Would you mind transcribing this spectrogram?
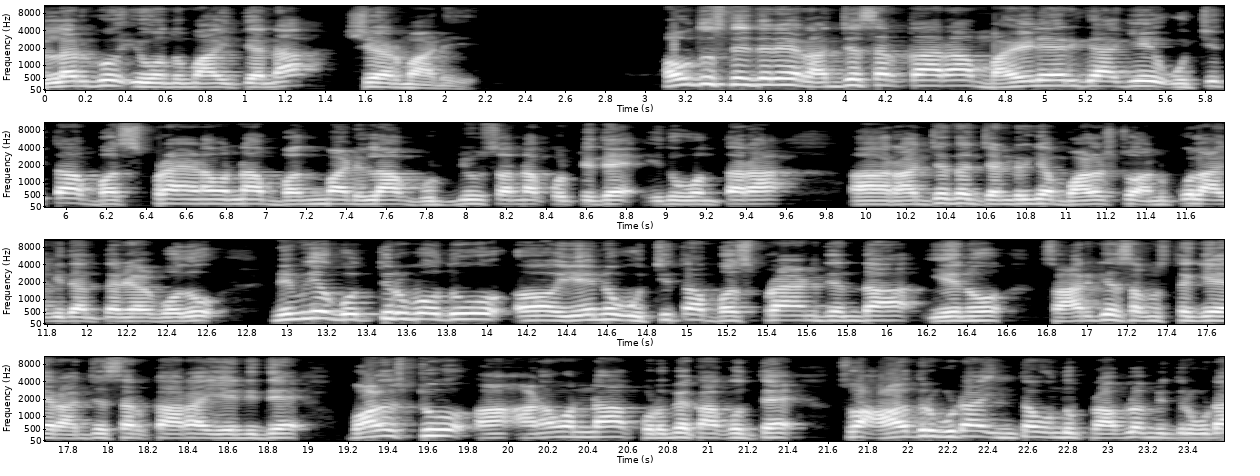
ಎಲ್ಲರಿಗೂ ಈ ಒಂದು ಮಾಹಿತಿಯನ್ನ ಶೇರ್ ಮಾಡಿ. ಹೌದು ಸ್ನೇಹಿತರೆ, ರಾಜ್ಯ ಸರ್ಕಾರ ಮಹಿಳೆಯರಿಗಾಗಿ ಉಚಿತ ಬಸ್ ಪ್ರಯಾಣವನ್ನ ಬಂದ್ ಮಾಡಿಲ್ಲ. ಗುಡ್ ನ್ಯೂಸ್ ಅನ್ನ ಕೊಟ್ಟಿದೆ. ಇದು ಒಂಥರ ರಾಜ್ಯದ ಜನರಿಗೆ ಬಹಳಷ್ಟು ಅನುಕೂಲ ಆಗಿದೆ ಅಂತ ಹೇಳ್ಬೋದು. ನಿಮಗೆ ಗೊತ್ತಿರ್ಬೋದು ಏನು ಉಚಿತ ಬಸ್ ಪ್ರಯಾಣದಿಂದ ಏನು ಸಾರಿಗೆ ಸಂಸ್ಥೆಗೆ ರಾಜ್ಯ ಸರ್ಕಾರ ಏನಿದೆ, ಬಹಳಷ್ಟು ಹಣವನ್ನ ಕೊಡಬೇಕಾಗುತ್ತೆ. ಸೊ ಆದ್ರೂ ಕೂಡ ಇಂಥ ಒಂದು ಪ್ರಾಬ್ಲಮ್ ಇದ್ರೂ ಕೂಡ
